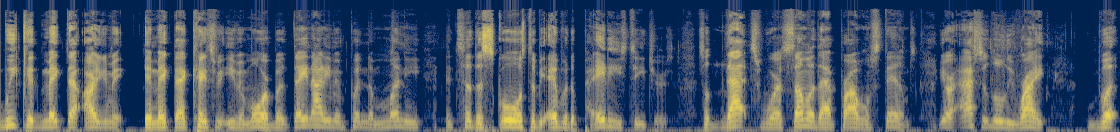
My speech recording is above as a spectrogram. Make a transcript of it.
we could make that argument and make that case for even more. But they not even putting the money into the schools to be able to pay these teachers. So Mm. that's where some of that problem stems. You're absolutely right. But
